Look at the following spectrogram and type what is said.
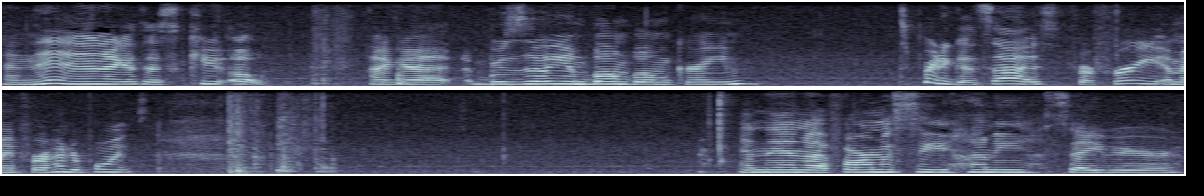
And then I got this cute, oh, I got Brazilian Bum Bum Cream. It's a pretty good size for free, I mean for 100 points. And then a Farmacy Honey Savior.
